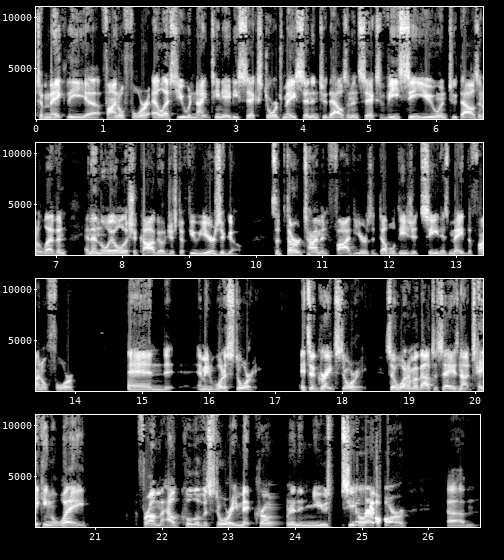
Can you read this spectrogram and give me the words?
to make the uh, Final Four. LSU in 1986, George Mason in 2006, VCU in 2011, and then Loyola Chicago just a few years ago. It's the third time in five years a double digit seed has made the Final Four. And I mean, what a story. It's a great story. So, what I'm about to say is not taking away from how cool of a story Mick Cronin and UCLA are. Um,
